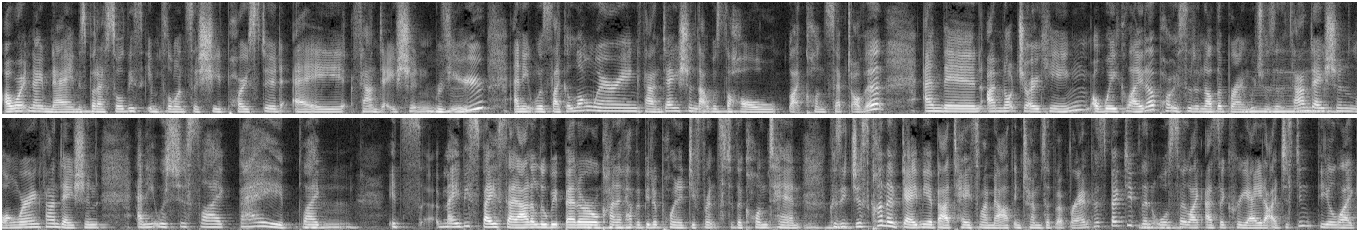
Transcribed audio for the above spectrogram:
I won't name names, but I saw this influencer. She'd posted a foundation mm-hmm. review, and it was like a long wearing foundation. That was the whole like concept of it. And then I'm not joking. A week later, posted another brand, which was a mm. foundation, long wearing foundation, and it was just like, babe, like. Mm. It's maybe space that out a little bit better or kind of mm-hmm. have a bit of point of difference to the content. Mm-hmm. Because it just kind of gave me a bad taste in my mouth in terms of a brand perspective. Then mm-hmm. also, like, as a creator, I just didn't feel like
